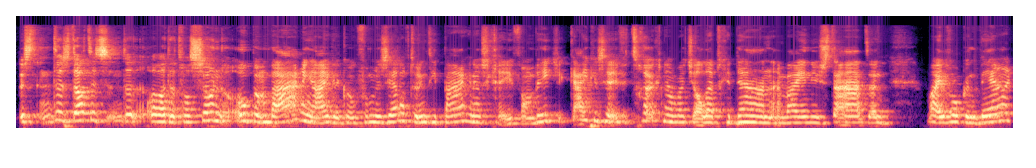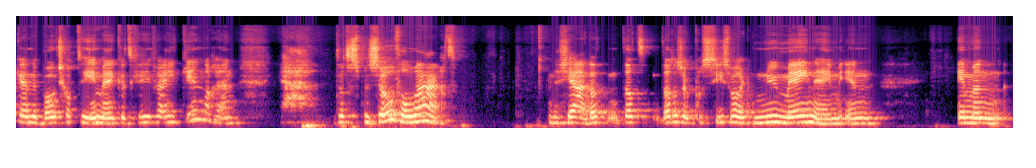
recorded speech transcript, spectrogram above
Dus, dus dat, is, dat, oh, dat was zo'n openbaring eigenlijk ook voor mezelf toen ik die pagina schreef. Van weet je, kijk eens even terug naar wat je al hebt gedaan en waar je nu staat en waar je voor kunt werken en de boodschap die je mee kunt geven aan je kinderen. En ja, dat is me zoveel waard. Dus ja, dat, dat, dat is ook precies wat ik nu meeneem in, in, mijn,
